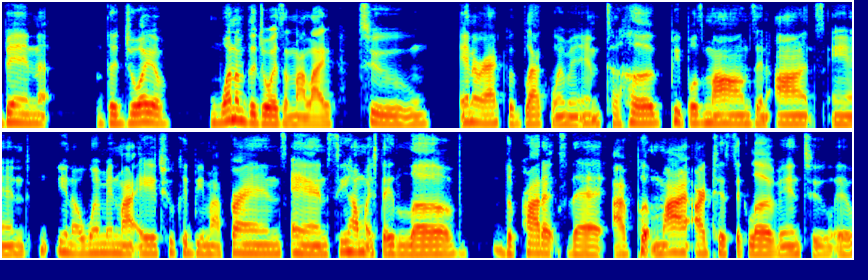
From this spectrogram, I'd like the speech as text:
been the joy of one of the joys of my life to interact with black women to hug people's moms and aunts and you know women my age who could be my friends and see how much they love the products that I've put my artistic love into it,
